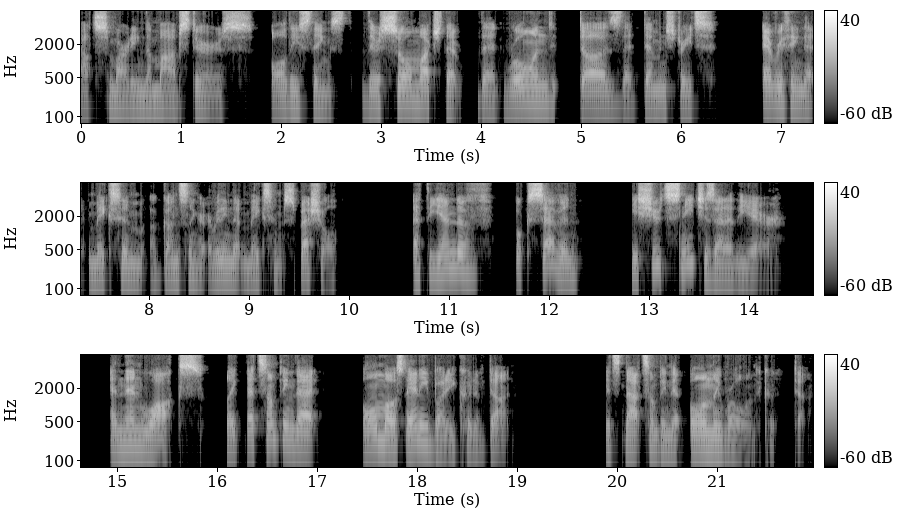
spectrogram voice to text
outsmarting the mobsters, all these things. There's so much that that Roland does that demonstrates everything that makes him a gunslinger, everything that makes him special. At the end of book seven, he shoots sneetches out of the air and then walks. Like that's something that almost anybody could have done. It's not something that only Roland could have done.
